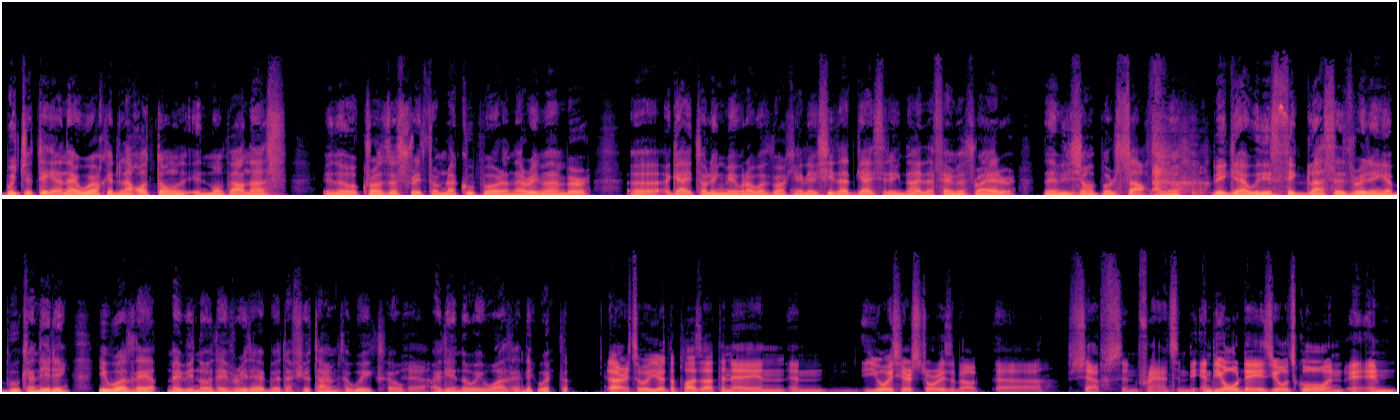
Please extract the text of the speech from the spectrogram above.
Which I think, and I work in La Rotonde in Montparnasse, you know, across the street from La Coupole, and I remember uh, a guy telling me when I was working there, you see that guy sitting down, that famous writer, his name is Jean-Paul Sartre, you know, big guy with his thick glasses reading a book and eating. He was there, maybe not every day, but a few times a week. So yeah. I didn't know he was anyway. So. All right, so you're at the Plaza Athénée, and, and you always hear stories about uh, chefs in France in the in the old days, the old school, and and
